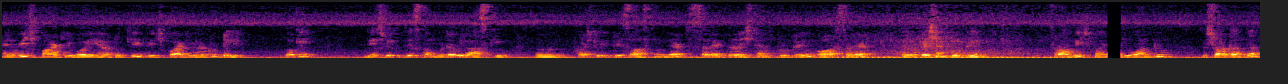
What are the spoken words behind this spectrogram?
and which part you, you have to keep, which part you have to delete. Okay, this will this computer will ask you. So firstly it is asking that select the distance to trim or select the location to trim. From which point you want to shorten the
